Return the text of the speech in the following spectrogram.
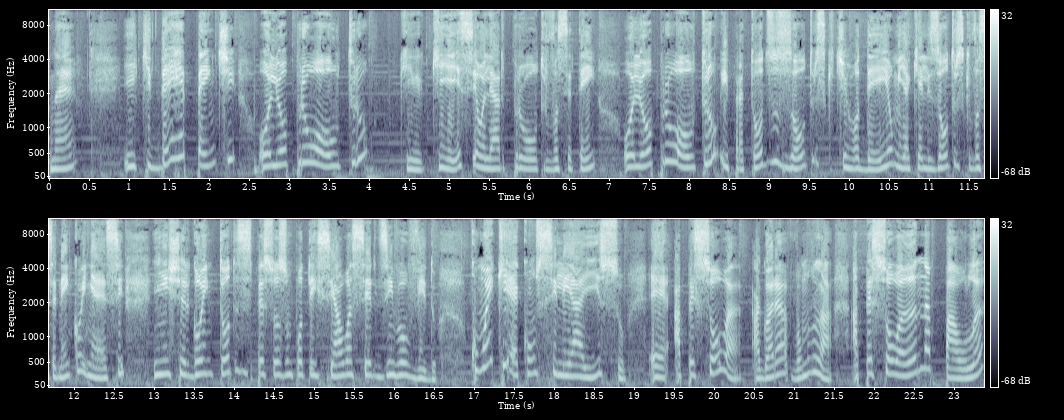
né? E que de repente olhou pro outro, que, que esse olhar pro outro você tem, olhou pro outro e para todos os outros que te rodeiam e aqueles outros que você nem conhece e enxergou em todas as pessoas um potencial a ser desenvolvido. Como é que é conciliar isso? É, a pessoa, agora vamos lá, a pessoa Ana Paula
